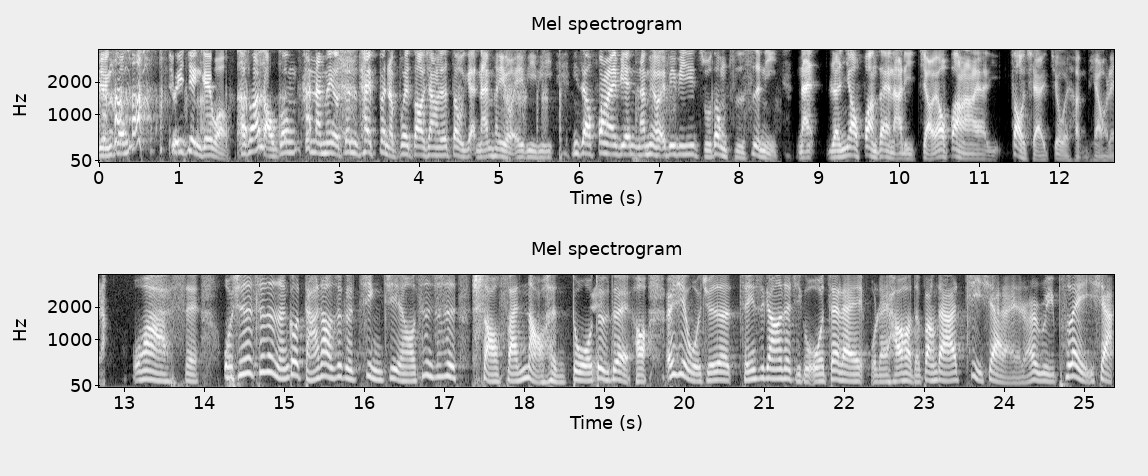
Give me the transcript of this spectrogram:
员工 推荐给我。她说 她老公，她男朋友真的太笨了，不会照相，就照一个男朋友 APP。你只要放在一边，男朋友 APP 主动指示你，男人要放在哪里，脚要放在哪里，照起来就会很漂亮。哇塞，我觉得真的能够达到这个境界哦，真的就是少烦恼很多，对，不对？好，而且我觉得陈医师刚刚这几个，我再来，我来好好的帮大家记下来，然后 replay 一下，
